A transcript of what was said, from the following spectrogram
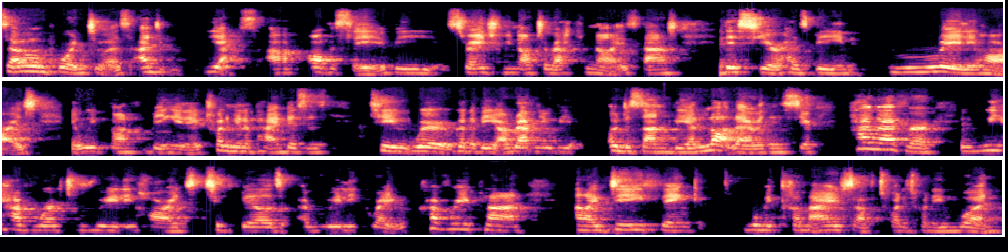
so important to us. And yes, obviously, it'd be strange for me not to recognize that this year has been really hard. We've gone from being a 20 million pound business to we're going to be, our revenue will be understandably a lot lower this year. However, we have worked really hard to build a really great recovery plan. And I do think when we come out of 2021,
